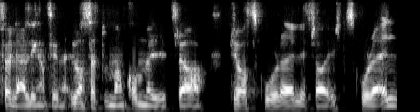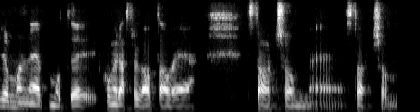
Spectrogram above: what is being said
for lærlingene sine. Uansett om de kommer fra privatskole eller fra yrkesskole, eller om man er, på en måte, kommer rett fra gata og er start som, eh, start som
